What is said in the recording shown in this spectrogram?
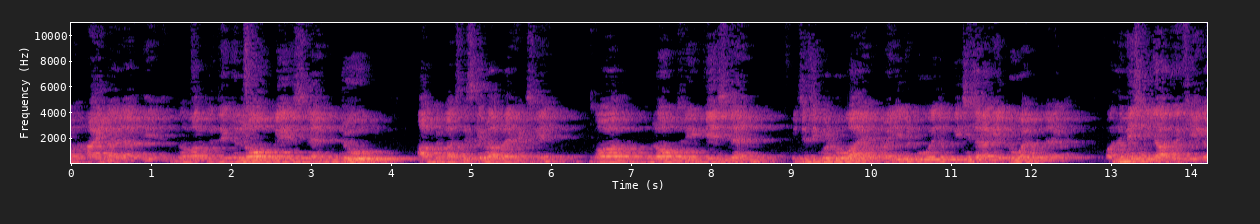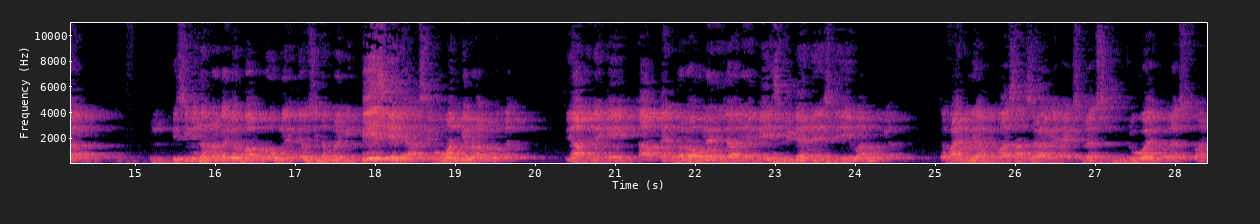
बिहाइंड आ जाती है। तो अब आप देखिए लॉग बेस टेन टू आपके पास किसके बराबर है एक्स के? और log three base ten which is equal to y और ये जो टू है जब पीछे चला गया टू वाई हो जाएगा। और हमेशा याद रखिएगा, किसी भी नंबर का जब आप लॉग लेते हैं, उसी नंबर की बेस के लिहाज से वो वन के बराबर होता है। तो यहाँ पे देखें, आप टेन का लॉग लेने जा रहे हैं, बेस भी टेन है, इसलिए ये वन हो गया। तो फाइनली आपके पास आंसर आ गया x plus two y plus one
